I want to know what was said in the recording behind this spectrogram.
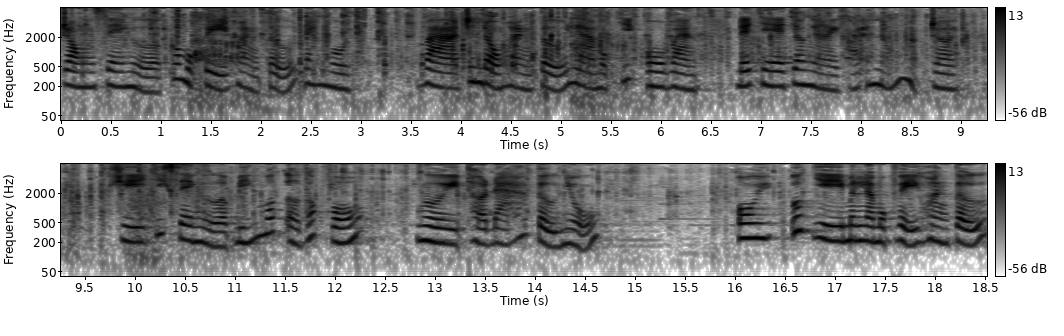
Trong xe ngựa có một vị hoàng tử đang ngồi và trên đầu hoàng tử là một chiếc ô vàng để che cho ngài khỏi ánh nắng mặt trời. Khi chiếc xe ngựa biến mất ở góc phố, người thợ đá tự nhủ, ôi, ước gì mình là một vị hoàng tử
